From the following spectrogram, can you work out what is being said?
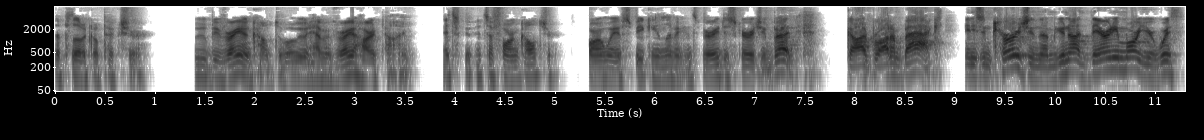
the political picture, we would be very uncomfortable. We would have a very hard time. It's, it's a foreign culture, foreign way of speaking and living. It's very discouraging. But God brought them back, and He's encouraging them. You're not there anymore. You're with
